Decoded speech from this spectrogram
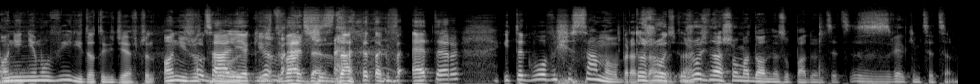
oni nie mówili do tych dziewczyn. Oni rzucali Ogólnie, jakieś dwa, eter. trzy zdania tak w eter i te głowy się same To obracały. rzuć, tak? rzuć naszą Madonnę z upadłym cyc, z wielkim cycem.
